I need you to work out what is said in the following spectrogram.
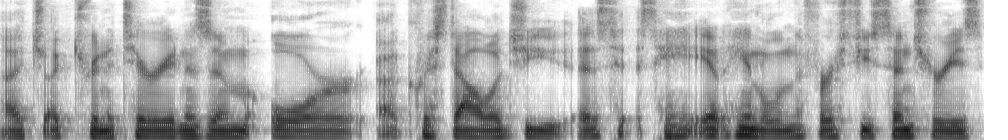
uh, like Trinitarianism or uh, Christology as, as, handled in the first few centuries,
